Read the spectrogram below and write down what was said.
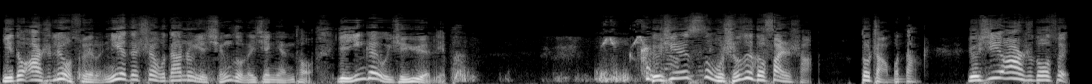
你都二十六岁了，你也在社会当中也行走了一些年头，也应该有一些阅历吧。有些人四五十岁都犯傻，都长不大；有些二十多岁，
